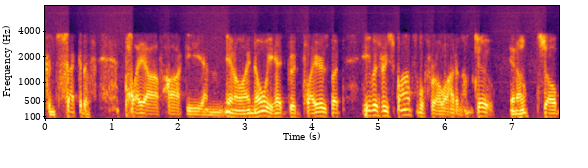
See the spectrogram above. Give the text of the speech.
consecutive playoff hockey, and you know I know he had good players, but he was responsible for a lot of them too. You know, so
